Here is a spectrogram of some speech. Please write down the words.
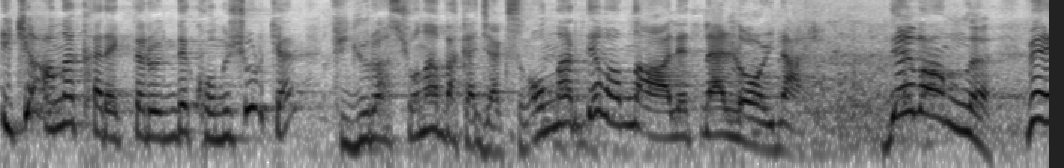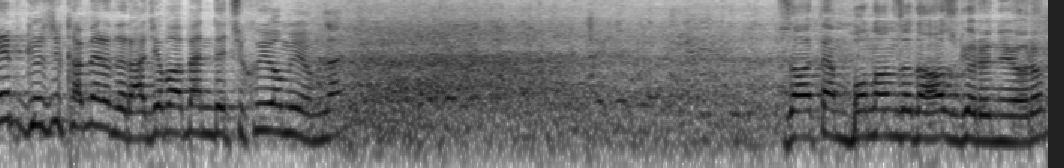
İki ana karakter önünde konuşurken figürasyona bakacaksın. Onlar devamlı aletlerle oynar. Devamlı. Ve hep gözü kameradır. Acaba ben de çıkıyor muyum lan? Zaten Bonanza'da az görünüyorum.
